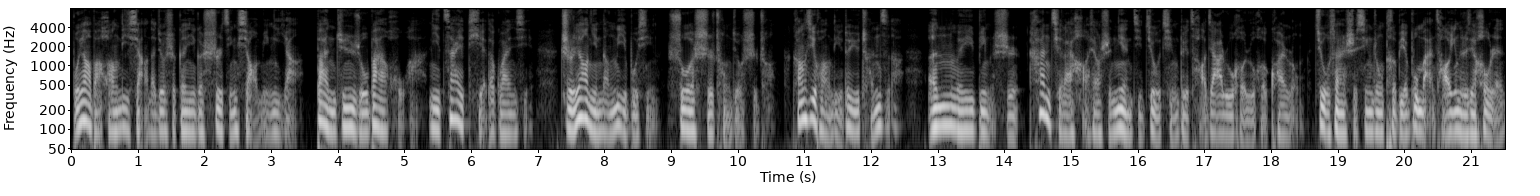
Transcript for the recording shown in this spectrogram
不要把皇帝想的就是跟一个市井小民一样，伴君如伴虎啊！你再铁的关系。只要你能力不行，说失宠就失宠。康熙皇帝对于臣子啊，恩威并施，看起来好像是念及旧情，对曹家如何如何宽容。就算是心中特别不满曹营的这些后人，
